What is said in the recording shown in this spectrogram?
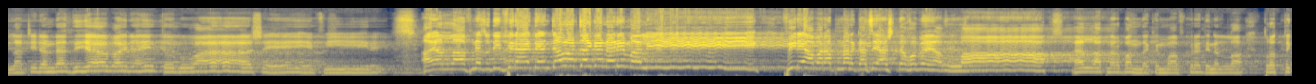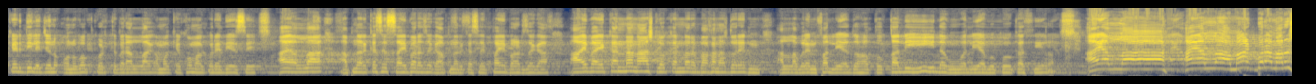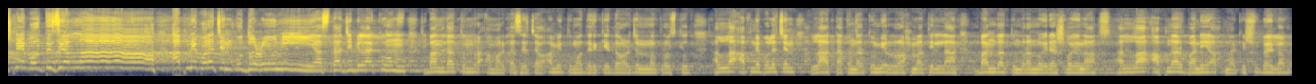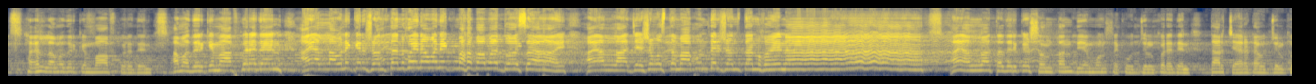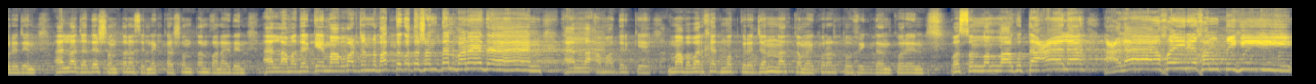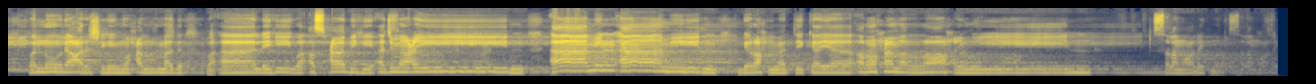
লাঠি ডান্ডা দিয়া বাইরাই তবু আসে ফিরে। আয় আল্লাহ, আপনি যদি ফিরাই দেন, যাওয়ার জায়গা নারী মালিক। ফিরে আবার আপনার কাছে আসতে হবে, আল্লাহ। আল্লাহ আপনার বান্দাকে মাফ করে দিন, আল্লাহ। প্রত্যেকের দিলে যেন অনুভব করতে পারে, আল্লাহ আমাকে ক্ষমা করে দিয়েছে। আয় আল্লাহ, আপনার কাছে সাইবার জায়গা, আপনার কাছে পাইবার জায়গা। আয় ভাই, কান্না না আসলো কান্নার বাগানা ধরেন আল্লাহ বলেন ফালিয়া দহাকু কালিলাম ওয়ালিয়া বুকু কাসীরা। আয় আল্লাহ আয় আল্লাহ, মাঠ ভরা মানুষ নিয়ে বলতেছি, আল্লাহ। আপনি বলেছেন, উদউনি আস্তাজিব লাকুম। বান্দা তোমরা আমার কাছে চাও, আমি তোমাদেরকে দেওয়ার জন্য প্রস্তুত। আল্লাহ আপনি বলেছেন, লা তাকনা তুমির রহমাতিল্লাহ বান্দা তোমরা নৈরাশ হয় না। আল্লাহ আপনার বাণী আপনাকে শুনাইলাম হায় আল্লাহ, আমাদেরকে মাফ করে দেন। আমাদেরকে মাফ করে দেন। আয় আল্লাহ, অনেকের সন্তান হয় না, অনেক মা বাবা দোয়া চায়। আয় আল্লাহ, যে সমস্ত মা বোনদের সন্তান হয় না। আয় আল্লাহ, তাদেরকে সন্তান দিয়ে মনটাকে উজ্জ্বল করে দেন, তার চেহারাটা উজ্জ্বল করে দেন। আল্লাহ, যাদের সন্তান আছে নেককার সন্তান বানায় দেন আল্লাহ আমাদেরকে মা বাবার জন্য বাধ্যগত সন্তান বানায় দেন আল্লাহ আমাদেরকে মা বাবার খেদমত করে জান্নাত কামাই করার তৌফিক দান করেন ওসল্লাল্লাহু তাআলা আলা খাইরি খালকিহি ونور عرشه محمد وآله وأصحابه أجمعين آمين آمين برحمتك يا أرحم الراحمين আসসালামু আলাইকুম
